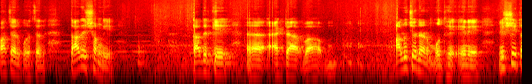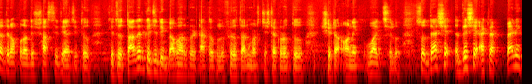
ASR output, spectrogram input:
পাচার করেছেন, তাদের সঙ্গে তাদেরকে একটা আলোচনার মধ্যে এনে নিশ্চয়ই তাদের অপরাধের শাস্তি দেওয়া যেত, কিন্তু তাদেরকে যদি ব্যবহার করে টাকাগুলো ফেরত আনবার চেষ্টা করা হতো সেটা অনেক ওয়াইড ছিল। সো দেশে দেশে একটা প্যানিক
